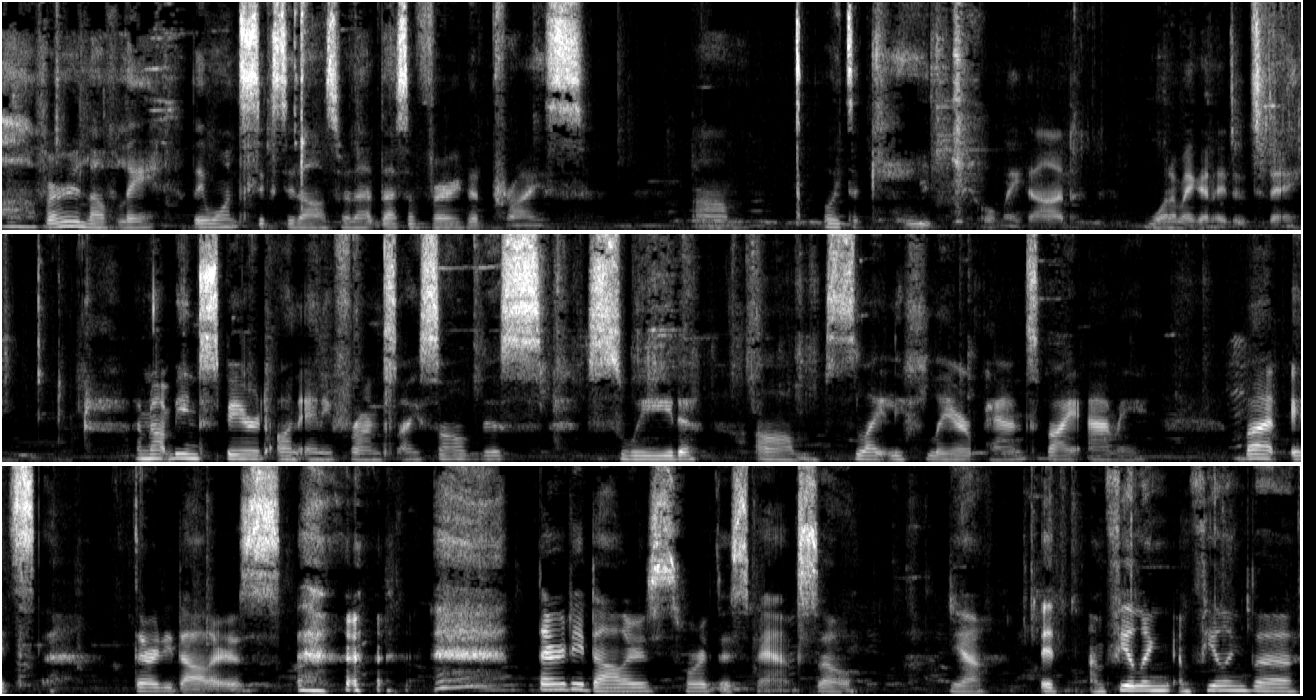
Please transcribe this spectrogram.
Oh, very lovely. They want $60 for that. That's a very good price. Um, oh, it's a cake. Oh my god. What am I going to do today? I'm not being spared on any fronts. I saw this suede, um, slightly flare pants by Amy. but it's $30. $30 for this pant. So, yeah. It I'm feeling I'm feeling the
